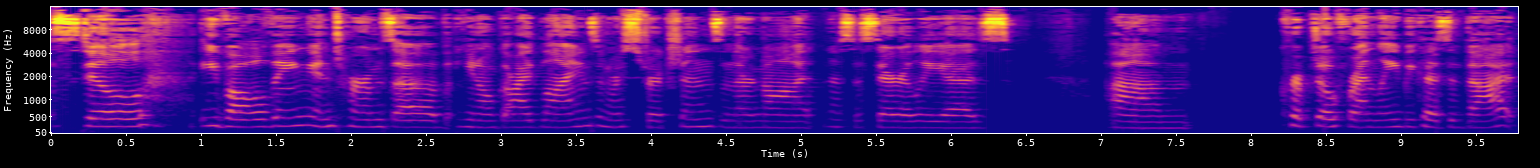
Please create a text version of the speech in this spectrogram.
still evolving in terms of you know guidelines and restrictions, and they're not necessarily as um, crypto friendly because of that.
